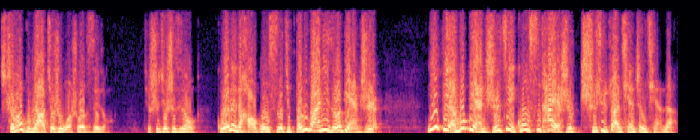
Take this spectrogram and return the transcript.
什么股票？就是我说的这种，就是就是这种国内的好公司，就甭管你怎么贬值。你贬不贬值，这公司它也是持续赚钱挣钱的，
